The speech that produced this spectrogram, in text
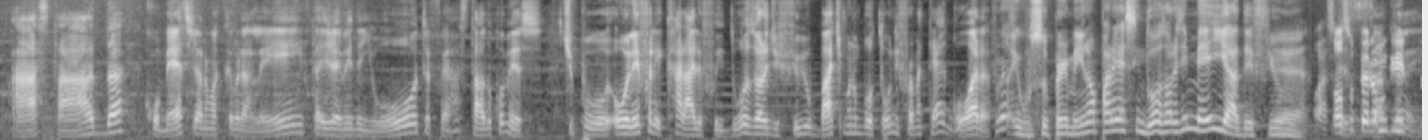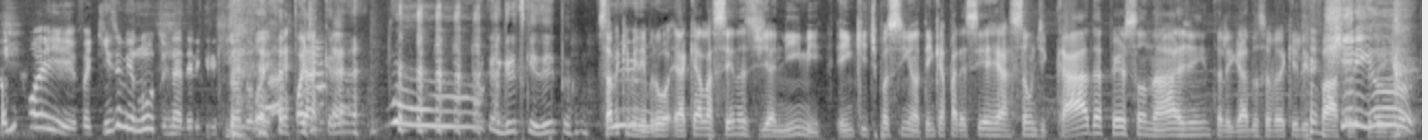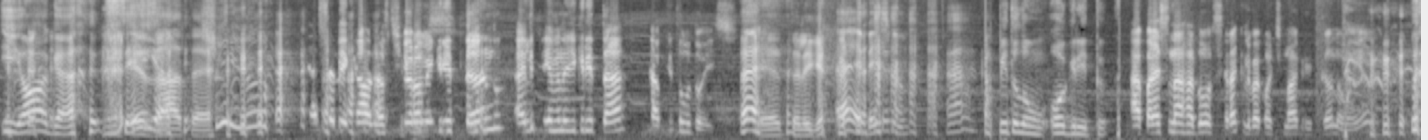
arrastada. Começa já numa câmera lenta e já emenda em outra. Foi arrastado o começo. Tipo, eu olhei e falei, caralho, foi duas horas de filme e o Batman não botou o uniforme até agora. Não, e o Superman não aparece em duas horas e meia de filme. É. Pô, Só o Super-Homem Exatamente. gritando foi, foi 15 minutos, né? Dele gritando lá. Pode crer. Aquele grito esquisito. Sabe o que me lembrou? É aquelas cenas de anime em que, tipo assim, ó, tem que aparecer a reação de cada personagem, tá ligado? Sobre aquele fato. tá? Shiryu, Yoga, Seiya, Exato, é. Shiryu. Essa é legal, né? O Super-Homem isso. gritando, aí ele termina de gritar, capítulo 2. É, tá ligado? É, é bem isso mesmo. Capítulo 1, O Grito. Aí aparece o narrador, será que ele vai continuar gritando amanhã?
